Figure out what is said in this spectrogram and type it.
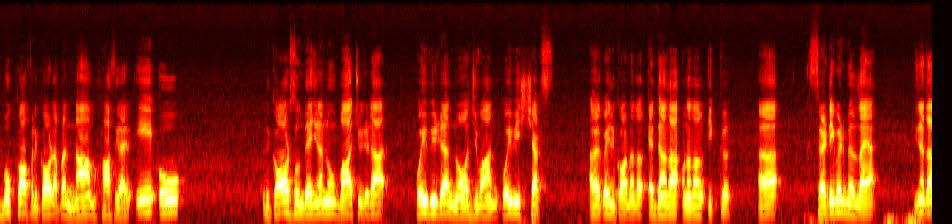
ਬੁੱਕ ਆਫ ਰਿਕਾਰਡ ਆਪਣਾ ਨਾਮ ਹਾਸਿਲ ਕਰ ਇਹ ਉਹ ਰਿਕਾਰਡਸ ਹੁੰਦੇ ਆ ਜਿਨ੍ਹਾਂ ਨੂੰ ਬਾਅਦ ਚ ਜਿਹੜਾ ਕੋਈ ਵੀ ਜਿਹੜਾ ਨੌਜਵਾਨ, ਕੋਈ ਵੀ ਸ਼ਖਸ, ਅਗਰ ਕੋਈ ਰਿਕਾਰਡ ਬਣਾਉਂਦਾ ਇਦਾਂ ਦਾ ਉਹਨਾਂ ਦਾ ਇੱਕ ਸਰਟੀਫਿਕੇਟ ਮਿਲਦਾ ਆ, ਜਿਨ੍ਹਾਂ ਦਾ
